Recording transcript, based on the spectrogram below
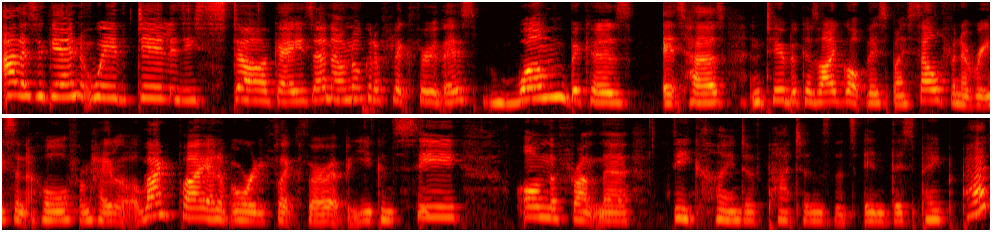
Alice again with Dear Lizzy Stargazer. Now, I'm not going to flick through this. One, because it's hers, and two, because I got this myself in a recent haul from Hey Little Magpie, and I've already flicked through it, but you can see on the front there the kind of patterns that's in this paper pad.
